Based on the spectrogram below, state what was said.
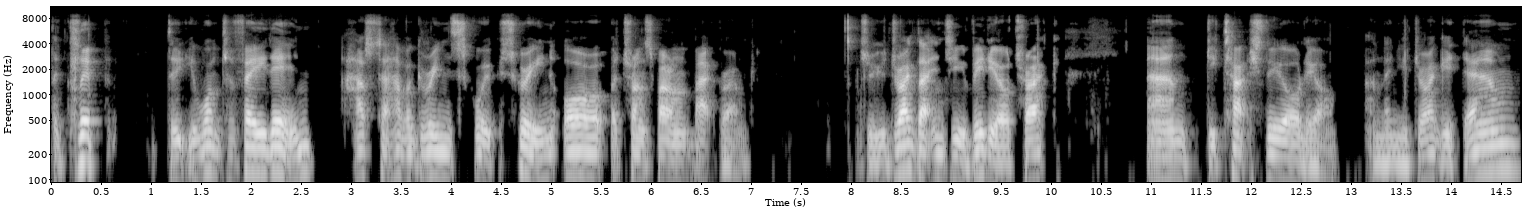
the clip that you want to fade in has to have a green screen or a transparent background. So you drag that into your video track and detach the audio. And then you drag it down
